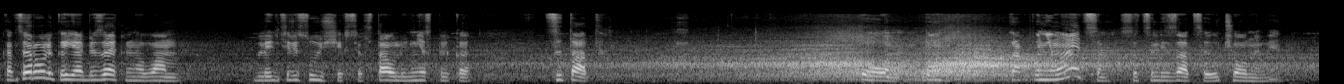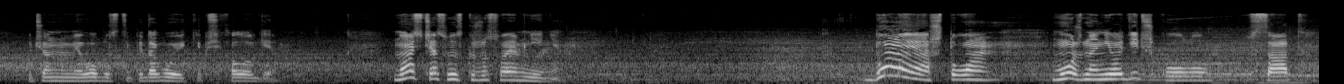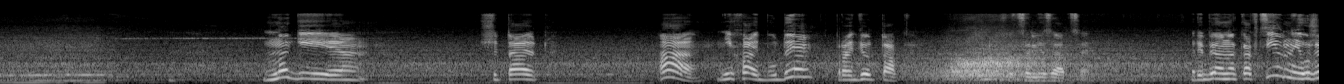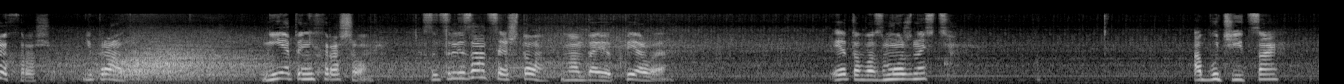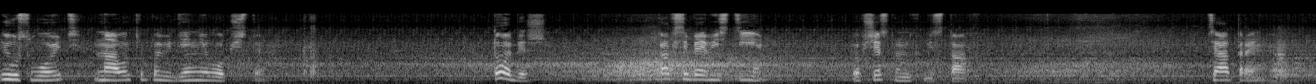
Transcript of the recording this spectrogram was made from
В конце ролика я обязательно вам для интересующихся вставлю несколько цитат о том, как понимается социализация учеными, учеными в области педагогики психологии. Ну а сейчас выскажу свое мнение. Думая, что можно не водить в школу, в сад, Многие считают, а, нехай буде, пройдет так социализация. Ребенок активный, уже хорошо. Неправда. Не это не хорошо. Социализация что нам дает? Первое. Это возможность обучиться и усвоить навыки поведения в обществе. То бишь, как себя вести в общественных местах. Театры,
